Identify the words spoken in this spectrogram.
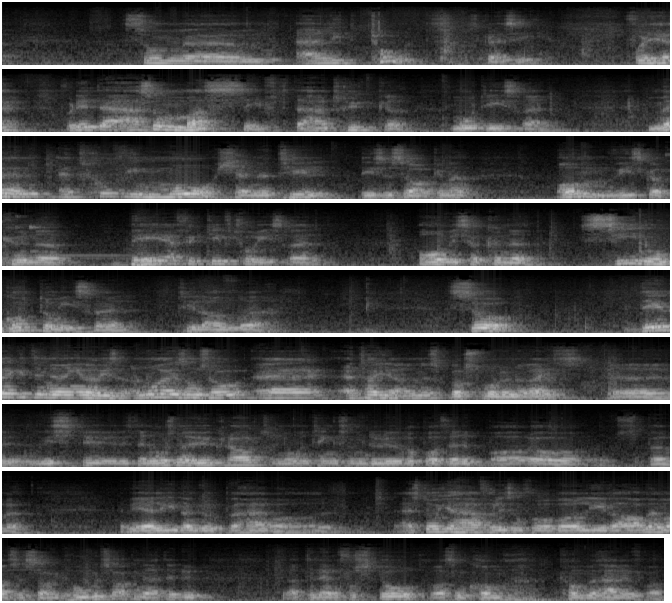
som eh, er litt tungt, skal jeg si. Fordi, fordi det er så massivt, det her trykket mot Israel. Men jeg tror vi må kjenne til disse sakene om vi skal kunne be effektivt for Israel, og om vi skal kunne si noe godt om Israel til andre. Så delegitimeringen av Israel Nå er det som så eh, Jeg tar gjerne spørsmål underveis. Eh, hvis, du, hvis, det er noe som er uklart, noen ting som du lurer på, så er det bare å spørre. Vi er en liten gruppe her. og Jeg står ikke her for, liksom, for å bare lire av med masse saker. Hovedsaken er at du at dere forstår hva som kommer, kommer herifra.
